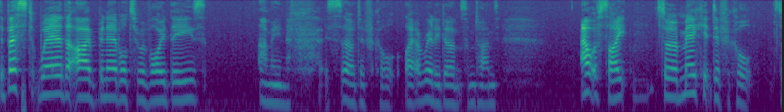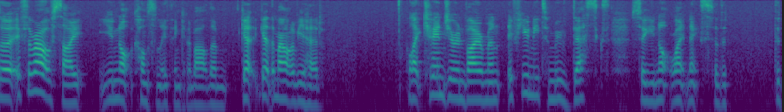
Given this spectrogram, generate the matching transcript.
The best way that I've been able to avoid these, I mean, it's so difficult. Like I really don't sometimes. Out of sight, so make it difficult. So if they're out of sight, you're not constantly thinking about them. Get get them out of your head. Like change your environment. If you need to move desks so you're not right next to the the,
